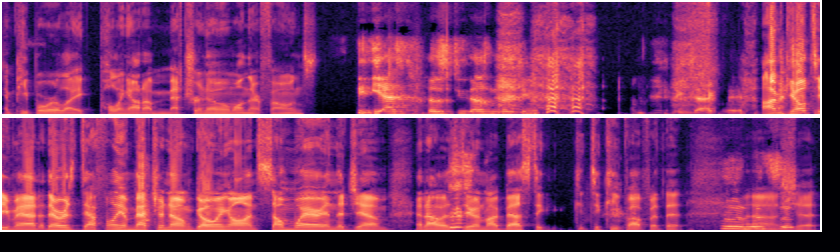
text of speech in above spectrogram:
and people were like pulling out a metronome on their phones yes those 2013 exactly. I'm guilty, man. There was definitely a metronome going on somewhere in the gym, and I was doing my best to to keep up with it. Oh, oh so shit.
